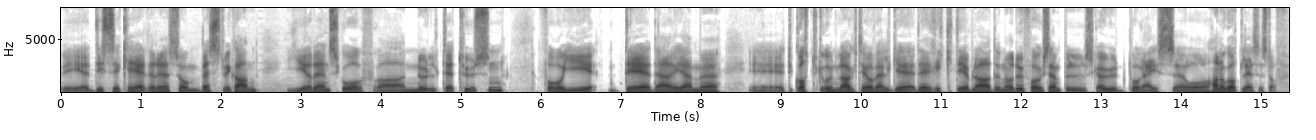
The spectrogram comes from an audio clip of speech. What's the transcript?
Vi dissekerer det som best vi kan. Gir det en score fra 0 til 1000 for å gi det der hjemme eh, et godt grunnlag til å velge det riktige bladet når du f.eks. skal ut på reise og ha noe godt lesestoff.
